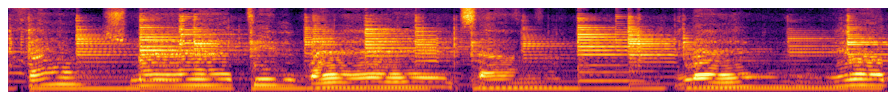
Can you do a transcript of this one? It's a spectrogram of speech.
כחש מטיל בצע ליודע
